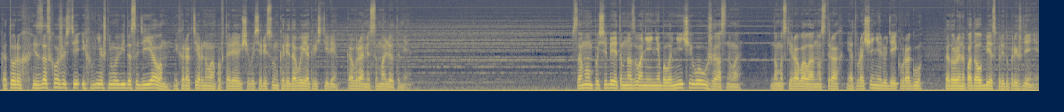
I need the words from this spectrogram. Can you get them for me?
которых из-за схожести их внешнего вида с одеялом и характерного повторяющегося рисунка рядовые окрестили коврами-самолетами. В самом по себе этом названии не было ничего ужасного, но маскировало оно страх и отвращение людей к врагу, который нападал без предупреждения,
